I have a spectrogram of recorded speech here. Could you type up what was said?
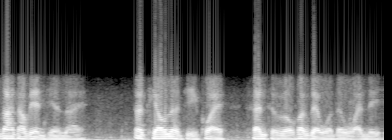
拉到面前来，那挑那几块三层肉放在我的碗里，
